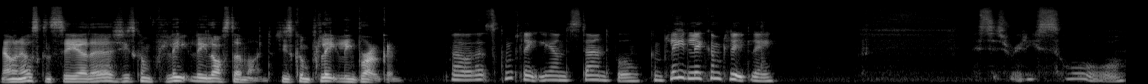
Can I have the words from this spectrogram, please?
No one else can see her there. She's completely lost her mind. She's completely broken. Well, that's completely understandable. Completely, completely. This is really sore.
